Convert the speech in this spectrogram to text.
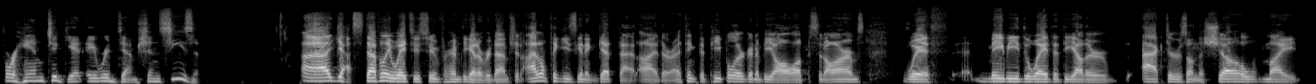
for him to get a redemption season? Uh, yes, definitely way too soon for him to get a redemption. I don't think he's going to get that either. I think the people are going to be all ups in arms with maybe the way that the other actors on the show might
